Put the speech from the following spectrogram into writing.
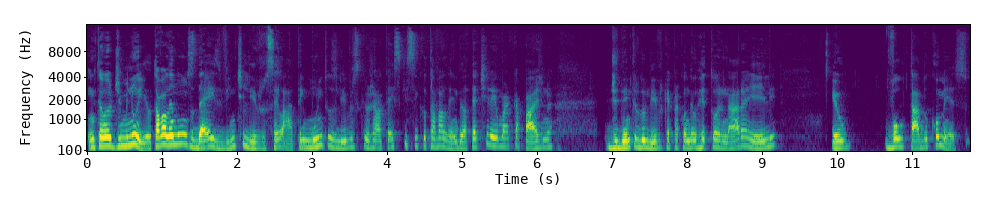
Então eu diminuí. Eu estava lendo uns 10, 20 livros, sei lá. Tem muitos livros que eu já até esqueci que eu estava lendo. Eu até tirei o marca-página de dentro do livro, que é para quando eu retornar a ele, eu voltar do começo.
